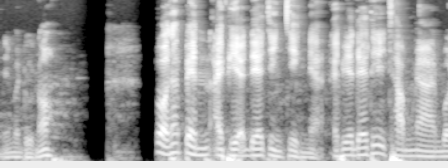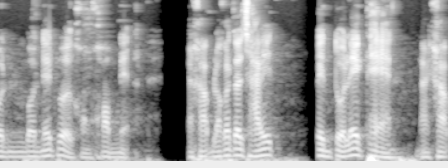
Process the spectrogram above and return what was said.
นี่มาดูเนาะ บอกถ้าเป็น IP address จริงๆ เนี่ย IP address ที่ทำงานบนบนเน็ตเวิร์กของคอมเนี่ยนะครับ เราก็จะใช้เป็นตัวเลขแทนนะครับ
